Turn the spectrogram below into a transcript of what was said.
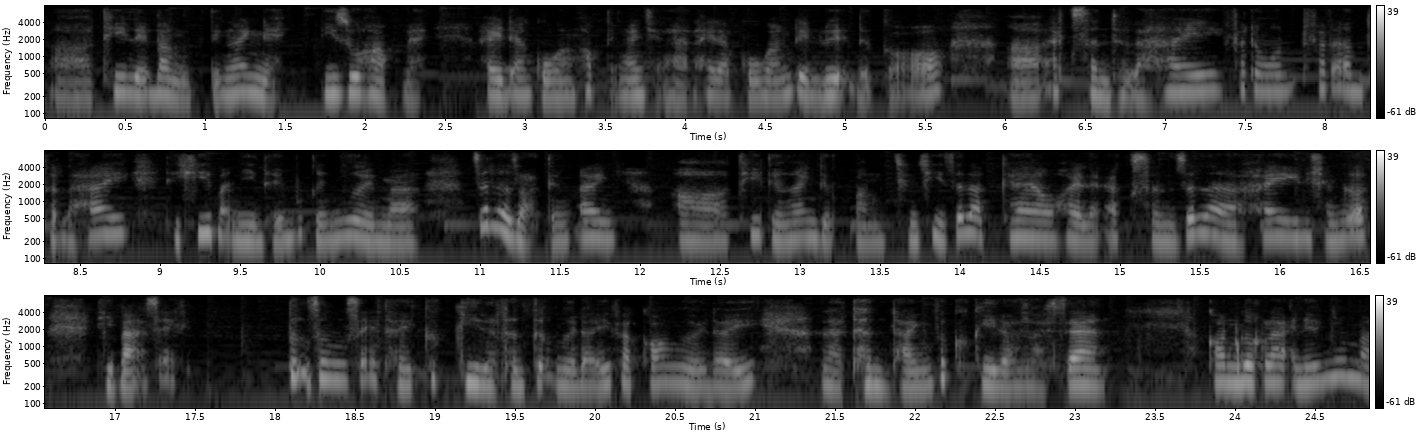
uh, thi lấy bằng tiếng anh này đi du học này hay đang cố gắng học tiếng Anh chẳng hạn hay là cố gắng để luyện được có uh, accent thật là hay phát âm phát âm thật là hay thì khi bạn nhìn thấy một cái người mà rất là giỏi tiếng Anh uh, thi tiếng Anh được bằng chứng chỉ rất là cao hay là accent rất là hay đi chăng nữa thì bạn sẽ tự dưng sẽ thấy cực kỳ là thần tượng người đấy và coi người đấy là thần thánh và cực kỳ là giỏi giang. Còn ngược lại nếu như mà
